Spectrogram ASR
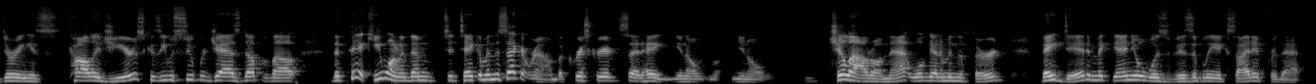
during his college years because he was super jazzed up about the pick. He wanted them to take him in the second round, but Chris Grier said, "Hey, you know, you know, chill out on that. We'll get him in the third. They did, and McDaniel was visibly excited for that.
